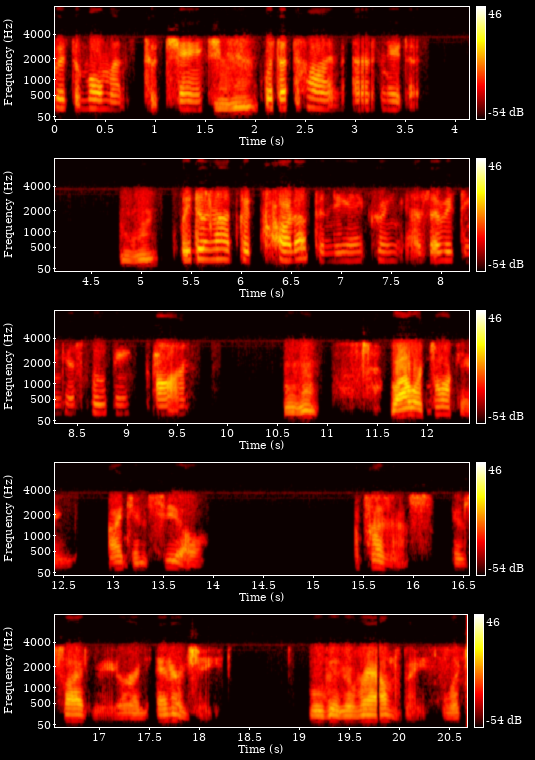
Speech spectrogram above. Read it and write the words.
with the moment, to change hmm with the time as needed. hmm We do not get caught up in the anchoring as everything is moving on. hmm While we're talking, I can feel a presence inside me or an energy moving around me, which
